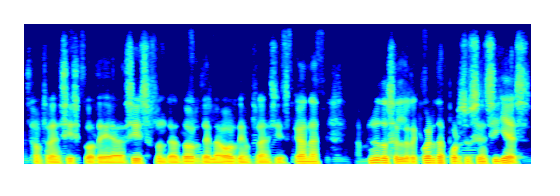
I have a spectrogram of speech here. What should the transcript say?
San Francisco de Asís, fundador de la orden franciscana, a menudo se le recuerda por su sencillez,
